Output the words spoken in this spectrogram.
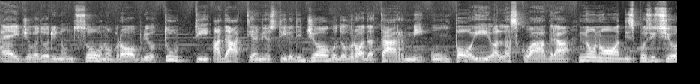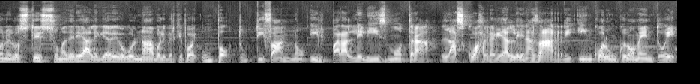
eh, i giocatori non sono proprio tutti tutti adatti al mio stile di gioco, dovrò adattarmi un po' io alla squadra, non ho a disposizione lo stesso materiale che avevo col Napoli perché poi un po' tutti fanno il parallelismo tra la squadra che allena Sarri in qualunque momento e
